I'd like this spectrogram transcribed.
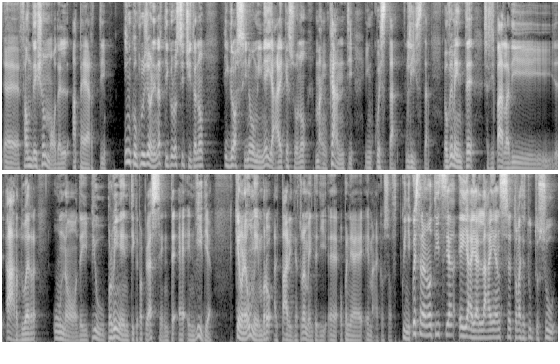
eh, foundation model aperti. In conclusione, in articolo si citano i grossi nomi in AI che sono mancanti in questa lista. Ovviamente, se si parla di hardware, uno dei più prominenti che proprio è assente è Nvidia che non è un membro, al pari naturalmente di eh, OpenAI e Microsoft. Quindi questa è la notizia AI Alliance, trovate tutto su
